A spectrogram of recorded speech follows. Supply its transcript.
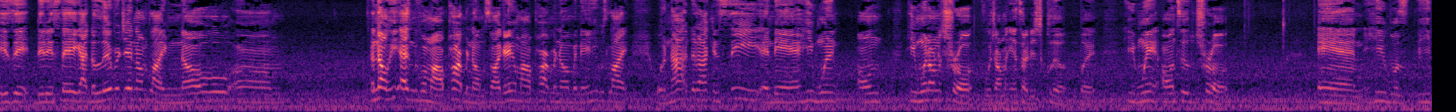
is it? Did it say it got delivered yet? And I'm like, no, um, and no, he asked me for my apartment number, so I gave him my apartment number, and then he was like, well, not that I can see. And then he went on he went on the truck, which I'm gonna insert this clip, but he went onto the truck and he was he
